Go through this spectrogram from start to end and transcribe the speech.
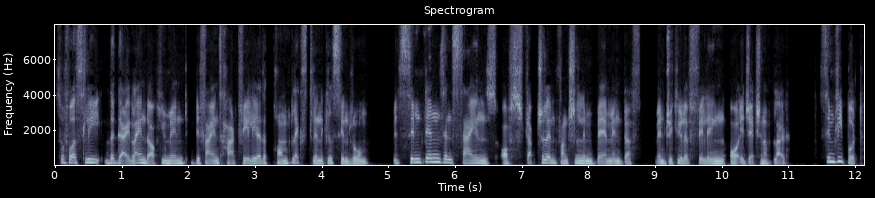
So, firstly, the guideline document defines heart failure as a complex clinical syndrome with symptoms and signs of structural and functional impairment of ventricular filling, or ejection of blood. Simply put,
